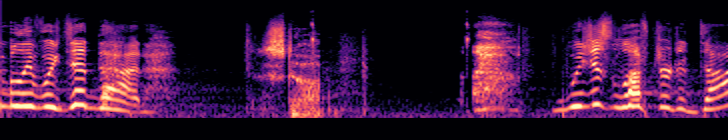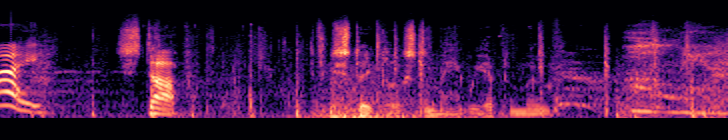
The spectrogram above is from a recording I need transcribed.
Can't believe we did that. Stop. We just left her to die. Stop! Stay close to me. We have to move. Oh man.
